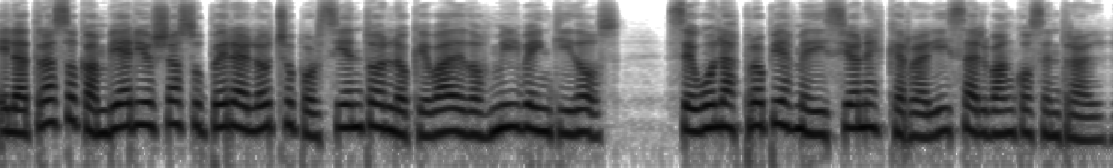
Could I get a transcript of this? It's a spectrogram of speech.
el atraso cambiario ya supera el 8% en lo que va de 2022, según las propias mediciones que realiza el Banco Central.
